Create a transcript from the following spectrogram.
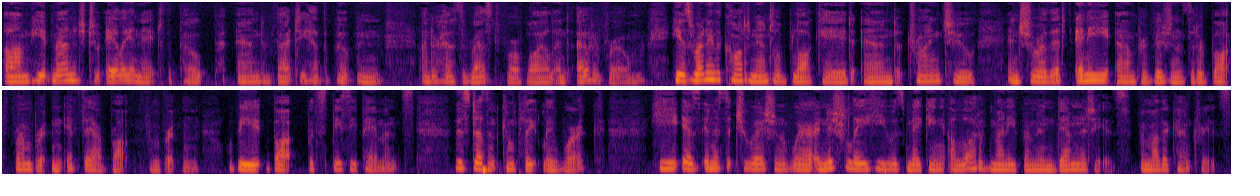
Um, he had managed to alienate the Pope, and in fact, he had the Pope in under house arrest for a while and out of Rome. He is running the continental blockade and trying to ensure that any um, provisions that are bought from Britain, if they are bought from Britain, will be bought with specie payments. This doesn't completely work. He is in a situation where initially he was making a lot of money from indemnities from other countries.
